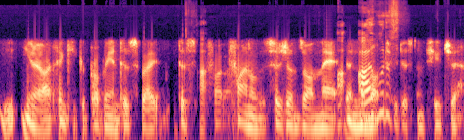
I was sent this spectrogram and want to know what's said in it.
you know, I think you could probably anticipate dis- final decisions on that in the not too distant future.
